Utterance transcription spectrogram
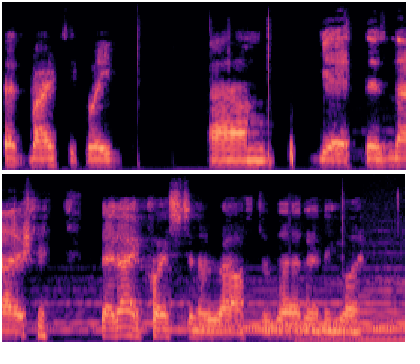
that basically, um, yeah, there's no, they don't question it after that anyway.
